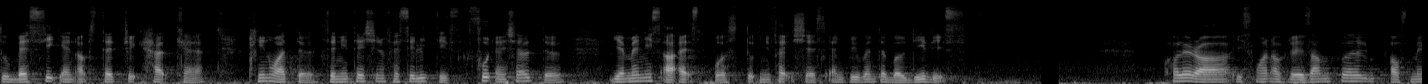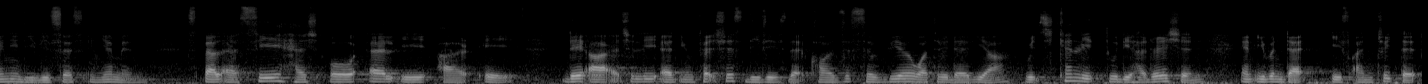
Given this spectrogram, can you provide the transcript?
to basic and obstetric health care, clean water, sanitation facilities, food and shelter, Yemenis are exposed to infectious and preventable disease. Cholera is one of the examples of many diseases in Yemen, spelled as C-H-O-L-E-R-A. They are actually an infectious disease that causes severe watery diarrhea, which can lead to dehydration and even death if untreated.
